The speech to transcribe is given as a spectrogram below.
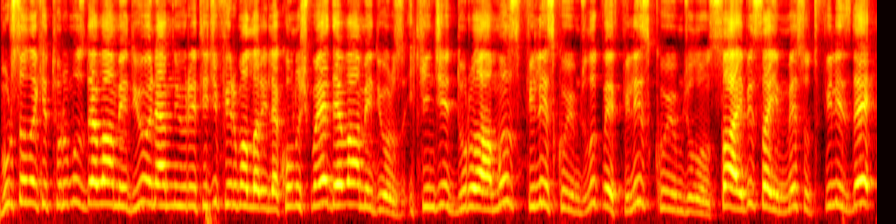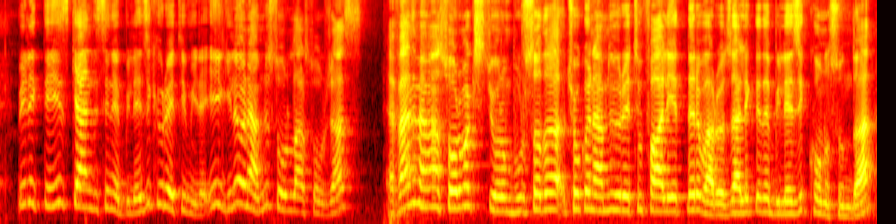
Bursa'daki turumuz devam ediyor. Önemli üretici firmalarıyla konuşmaya devam ediyoruz. İkinci durağımız Filiz Kuyumculuk ve Filiz Kuyumculuğun sahibi Sayın Mesut Filiz'le birlikteyiz. Kendisine bilezik üretimiyle ilgili önemli sorular soracağız. Efendim hemen sormak istiyorum. Bursa'da çok önemli üretim faaliyetleri var. Özellikle de bilezik konusunda.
